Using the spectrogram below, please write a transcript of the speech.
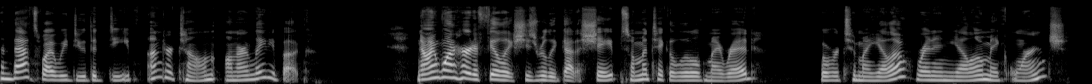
And that's why we do the deep undertone on our ladybug. Now I want her to feel like she's really got a shape, so I'm going to take a little of my red over to my yellow. Red and yellow make orange.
